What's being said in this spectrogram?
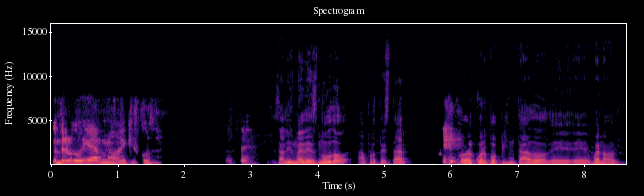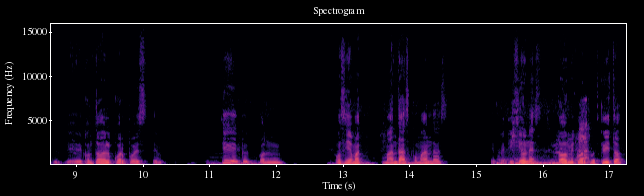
contra el gobierno, X cosas. No sé. Salirme desnudo a protestar, con todo el cuerpo pintado de, eh, bueno, eh, con todo el cuerpo, este, sí, con, con- ¿cómo se llama? ¿Mandas? ¿Comandas? eh, peticiones, todo mi cuerpo escrito.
